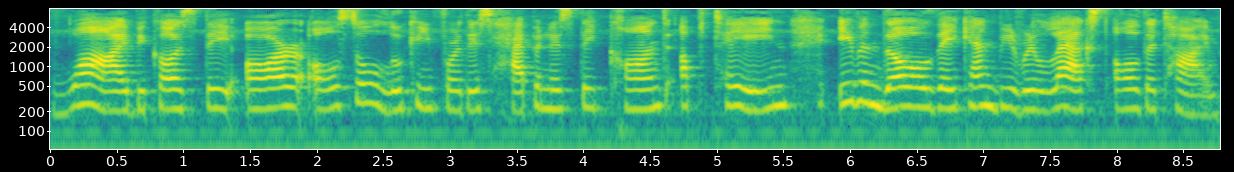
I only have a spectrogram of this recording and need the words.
why because they are also looking for this happiness they can't obtain even though they can be relaxed all the time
